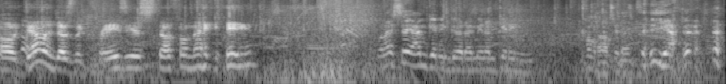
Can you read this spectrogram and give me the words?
Oh, Dallin does the craziest stuff on that game. When I say I'm getting good, I mean I'm getting competent. Competent? yeah.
